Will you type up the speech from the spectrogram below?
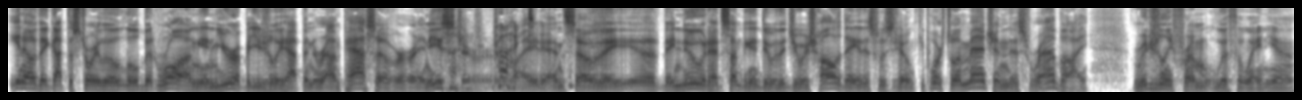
you know, they got the story a little, little bit wrong. In Europe, it usually happened around Passover and Easter, Right. And so they uh, they knew it had something to do with a Jewish holiday. This was Yom Kippur. So imagine this rabbi, originally from Lithuania,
